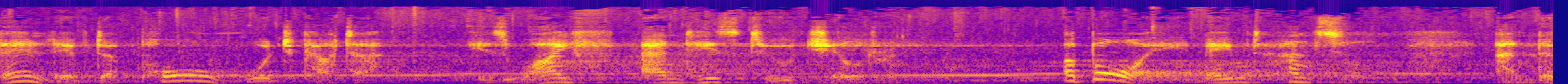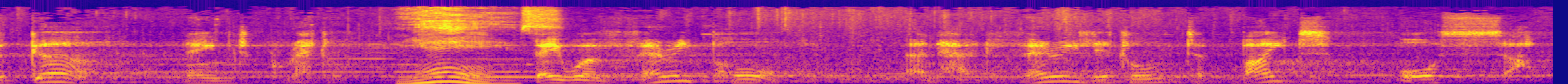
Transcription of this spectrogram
there lived a poor woodcutter, his wife and his two children. A boy named Hansel and a girl named Gretel. Yes. They were very poor and had very little to bite or sup.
